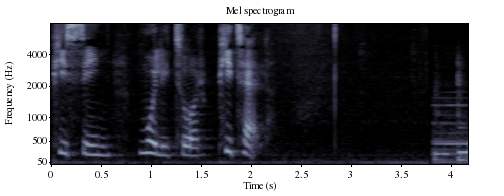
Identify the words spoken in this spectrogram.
پیسین مولیتور پیتل. Thank you.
